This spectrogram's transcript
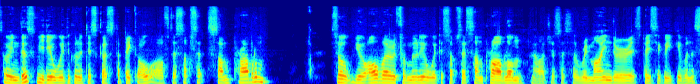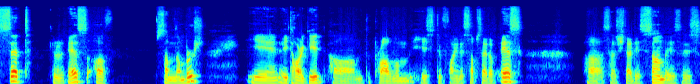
So in this video, we're going to discuss the big O of the subset sum problem. So you're all very familiar with the subset sum problem. Uh, just as a reminder, it's basically given a set, given S of some numbers in a target. Um, the problem is to find a subset of S uh, such that its sum is as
